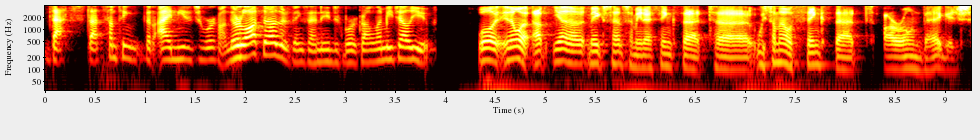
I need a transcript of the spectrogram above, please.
that's that's something that I needed to work on. There are lots of other things I needed to work on. Let me tell you. Well, you know what? Uh, yeah, that makes sense. I mean, I think that uh, we somehow think that our own baggage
